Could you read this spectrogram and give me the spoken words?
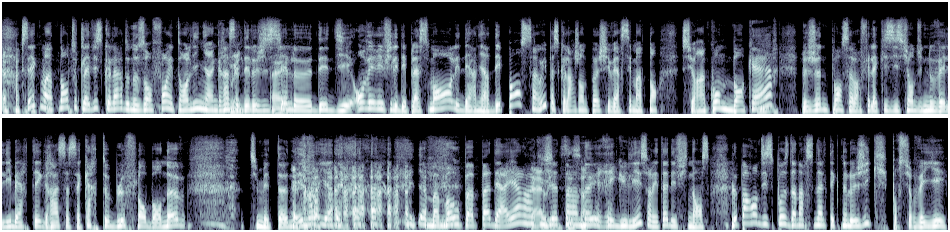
Vous savez que maintenant, toute la vie scolaire de nos enfants est en ligne hein, grâce Oui. à des logiciels euh, dédiés. On vérifie les déplacements, les dernières dépenses, hein, oui, parce que l'argent de poche est versé maintenant sur un compte bancaire. Mmh. Le jeune pense avoir fait l'acquisition d'une nouvelle liberté grâce à sa carte bleue flambant neuve. Tu m'étonnes. Et non, il y, a y a maman ou papa derrière hein, Ah qui oui, jette un ça. œil régulier sur l'état des finances. Le parent dispose d'un arsenal technologique pour surveiller,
